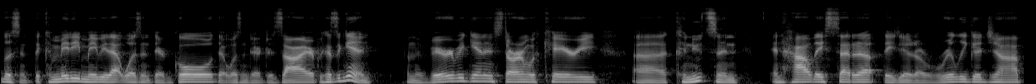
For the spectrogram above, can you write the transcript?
listen, the committee, maybe that wasn't their goal, that wasn't their desire. Because again, from the very beginning, starting with Kari uh, Knutson and how they set it up, they did a really good job.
